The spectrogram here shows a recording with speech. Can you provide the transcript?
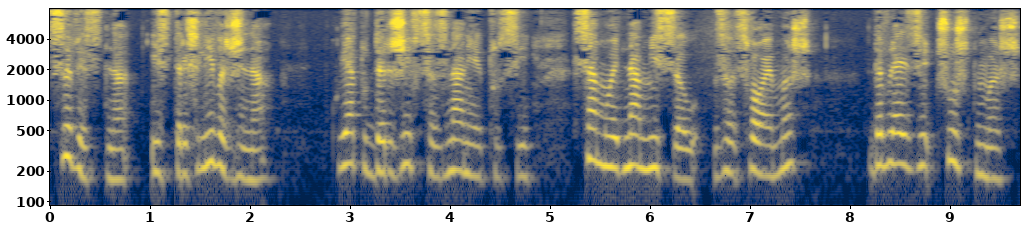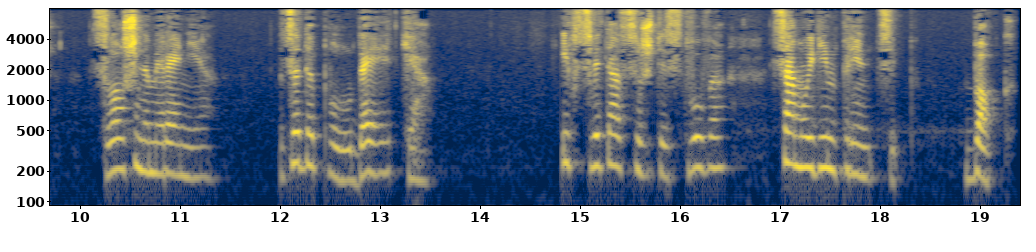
съвестна и страхлива жена, която държи в съзнанието си само една мисъл за своя мъж, да влезе чужд мъж с лоши намерения, за да полудее тя. И в света съществува само един принцип — Бог.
